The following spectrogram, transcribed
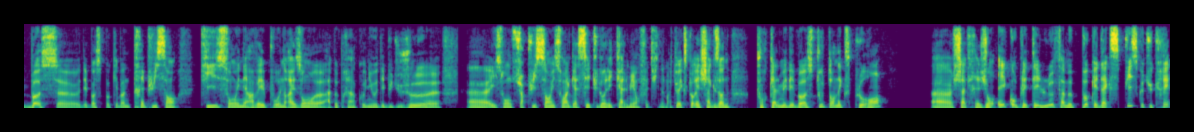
boss, euh, des boss Pokémon très puissants qui sont énervés pour une raison euh, à peu près inconnue au début du jeu. Euh, euh, ils sont surpuissants, ils sont agacés, tu dois les calmer en fait finalement. Tu dois explorer chaque zone pour calmer des boss tout en explorant euh, chaque région et compléter le fameux Pokédex puisque tu crées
